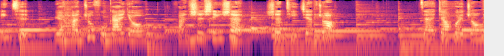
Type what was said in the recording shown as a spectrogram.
因此，约翰祝福该由凡事兴盛，身体健壮。在教会中，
